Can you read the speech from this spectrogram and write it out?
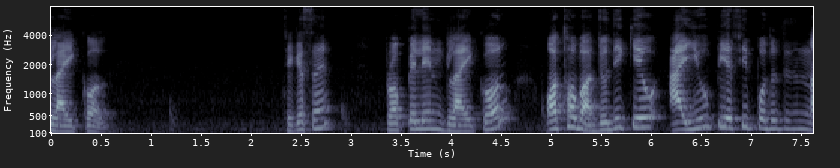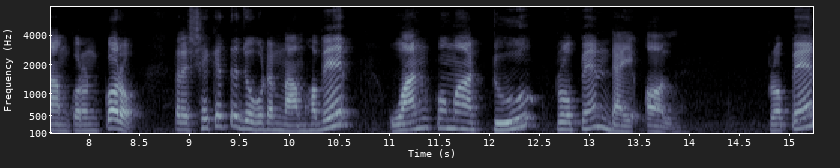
গ্লাইকল ঠিক আছে? প্রোপিলিন গ্লাইকল অথবা যদি কেউ আইইউপিএসি পদ্ধতিতে নামকরণ করো, তাহলে সেক্ষেত্রে যৌগটার নাম হবে one comma two propane diol propane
